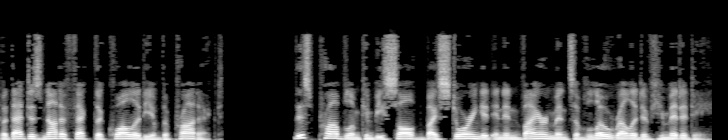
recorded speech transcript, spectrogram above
but that does not affect the quality of the product. This problem can be solved by storing it in environments of low relative humidity.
